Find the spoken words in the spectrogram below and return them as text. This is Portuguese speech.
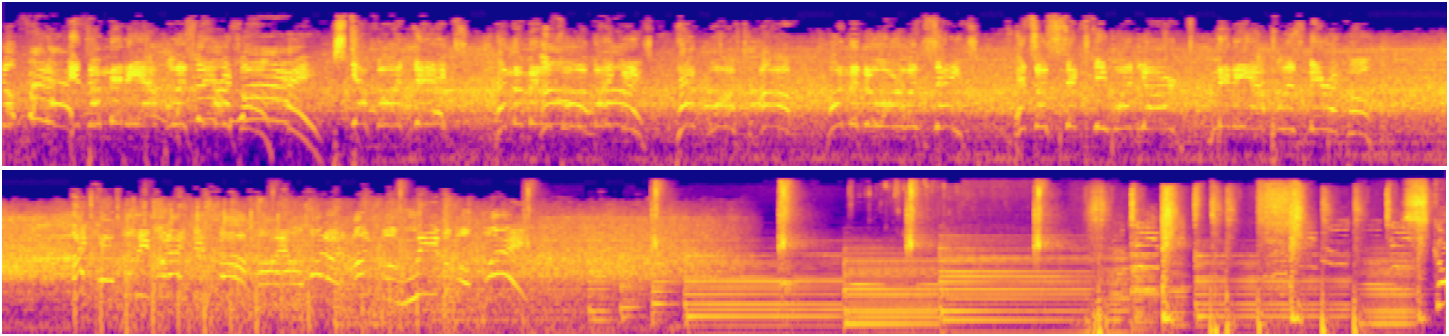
me? It's a Minneapolis miracle. Stephon Diggs and the Minnesota oh, Vikings have walked up on the New Orleans Saints. It's a 61-yard Minneapolis miracle. I can't believe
